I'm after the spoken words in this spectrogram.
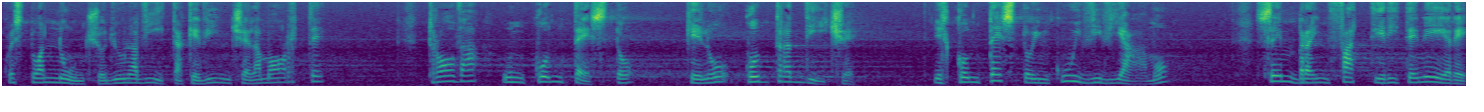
questo annuncio di una vita che vince la morte trova un contesto che lo contraddice. Il contesto in cui viviamo sembra infatti ritenere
